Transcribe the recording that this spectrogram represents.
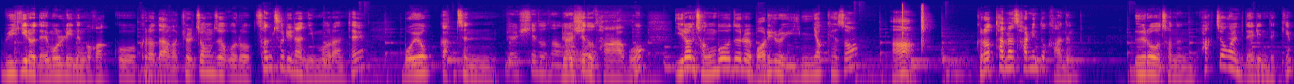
위기로 내몰리는 것 같고 그러다가 결정적으로 선출이란 인물한테 모욕 같은 멸시도 당하고. 멸시도 당하고 이런 정보들을 머리로 입력해서 아 그렇다면 살인도 가능. 으로 저는 확정을 내린 느낌?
